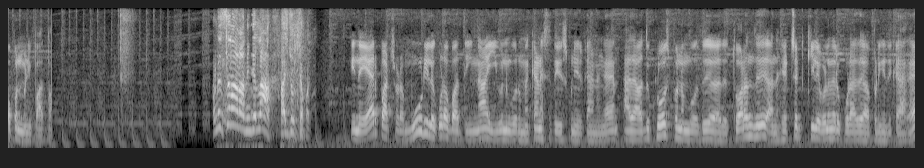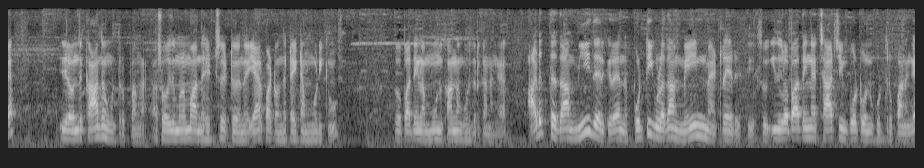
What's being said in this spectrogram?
ஓப்பன் பண்ணி பார்த்தோம். இந்த ஏர்பாட்ஸோட மூடியில் கூட பார்த்தீங்கன்னா இவனுக்கு ஒரு மெக்கானிசத்தை யூஸ் பண்ணியிருக்கானுங்க. அதை அது க்ளோஸ் பண்ணும்போது அது திறந்து அந்த ஹெட்செட் கீழே விழுந்துடக்கூடாது அப்படிங்கிறதுக்காக இதில் வந்து காந்தம் கொடுத்துருப்பாங்க. ஸோ இது மூலமாக அந்த ஹெட்செட் வந்து ஏர்பாட் வந்து டைட்டாக மூடிக்கும். ஸோ பார்த்தீங்களா மூணு காந்தம் கொடுத்துருக்கானுங்க. அடுத்ததாக மீதி இருக்கிற இந்த பொட்டிக்குள்ளே தான் மெயின் மேட்ரே இருக்குது ஸோ இதில் பார்த்தீங்கன்னா சார்ஜிங் போட்டு ஒன்று கொடுத்துருப்பானுங்க.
